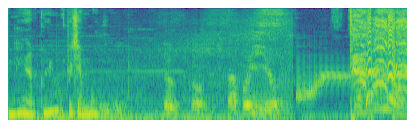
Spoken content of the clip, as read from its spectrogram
Ini ngapain pecah mata? Tu kau. Siapa dia? Apa dia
